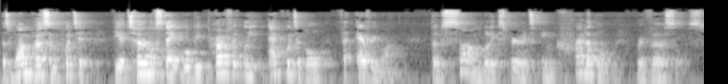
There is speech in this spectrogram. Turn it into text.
As one person put it, the eternal state will be perfectly equitable for everyone, though some will experience incredible reversals.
